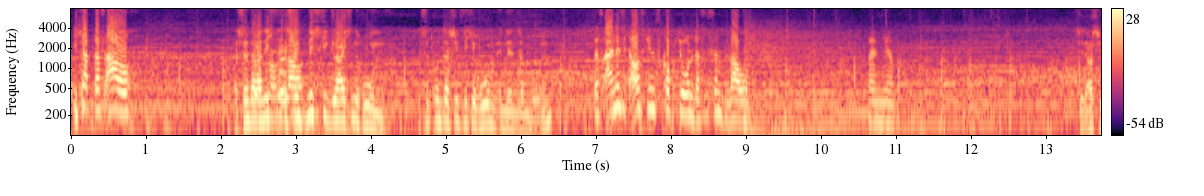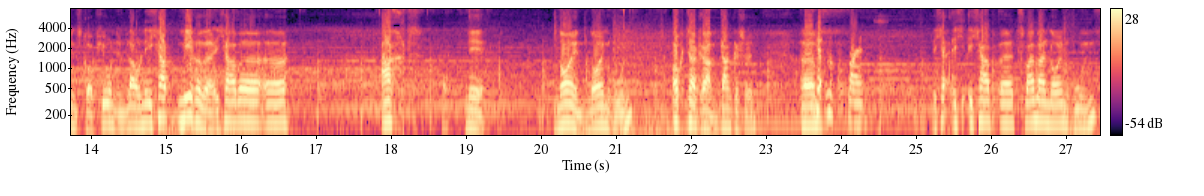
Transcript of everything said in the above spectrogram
Ich habe das auch. Es sind aber nicht, es sind nicht die gleichen Runen. Es sind unterschiedliche Runen in den Symbolen. Das eine sieht aus wie ein Skorpion, das ist in Blau. Bei mir. Sieht aus wie ein Skorpion in Blau. Nee, ich habe mehrere. Ich habe äh, acht. Nee. Neun. Neun Runen. Oktagramm, Dankeschön. Ähm, ich habe nur zwei. Ich, ich, ich habe äh, zweimal neun Runen.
